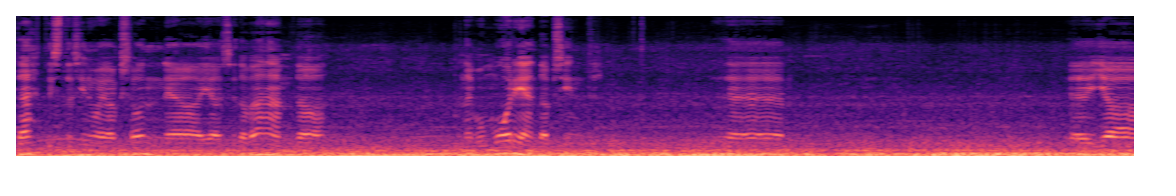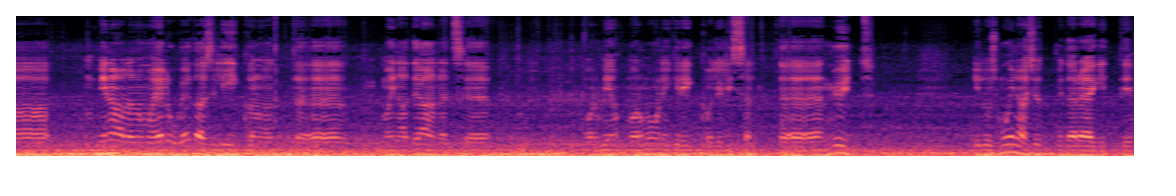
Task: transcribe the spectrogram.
tähtis ta sinu jaoks on ja, ja seda vähem ta nagu morjendab sind. Äh, ja mina olen oma eluga edasi liikunud. Äh, mina tean, et see mormooni kirik oli lihtsalt äh, müüt, ilus muinasjutt, mida räägiti.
